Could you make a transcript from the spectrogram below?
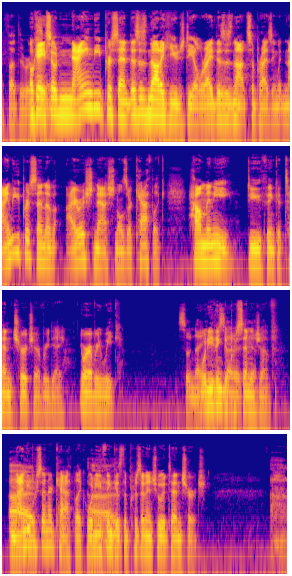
I thought they were Okay, so 90%, this is not a huge deal, right? This is not surprising, but 90% of Irish nationals are Catholic. How many do you think attend church every day or every week? so What do you think the 90% percentage of? Uh, 90% are Catholic. What do you think is the percentage who attend church? Oh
